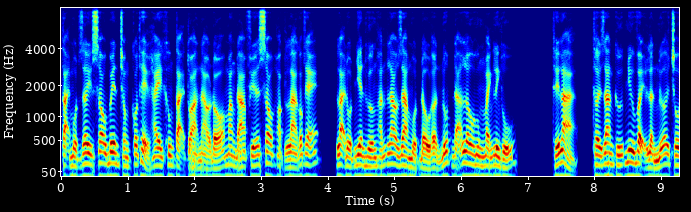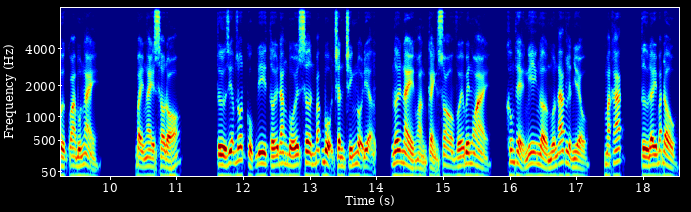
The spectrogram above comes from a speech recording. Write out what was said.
tại một giây sau bên trong có thể hay không tại tòa nào đó mang đá phía sau hoặc là góc rẽ lại đột nhiên hướng hắn lao ra một đầu ẩn nút đã lâu hung manh linh thú. Thế là thời gian cứ như vậy lần nữa trôi qua bốn ngày. Bảy ngày sau đó từ diễm rốt cục đi tới đăng bối sơn bắc bộ chân chính nội địa nơi này hoàn cảnh so với bên ngoài không thể nghi ngờ muốn ác liệt nhiều mặt khác từ đây bắt đầu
